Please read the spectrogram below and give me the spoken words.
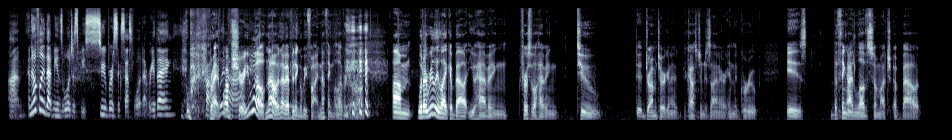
Um, and hopefully that means we'll just be super successful at everything. right. Well, I'm sure you will. No, no, everything will be fine. Nothing will ever go wrong. um, what I really like about you having, first of all, having two, a dramaturg and a costume designer in the group, is the thing I love so much about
